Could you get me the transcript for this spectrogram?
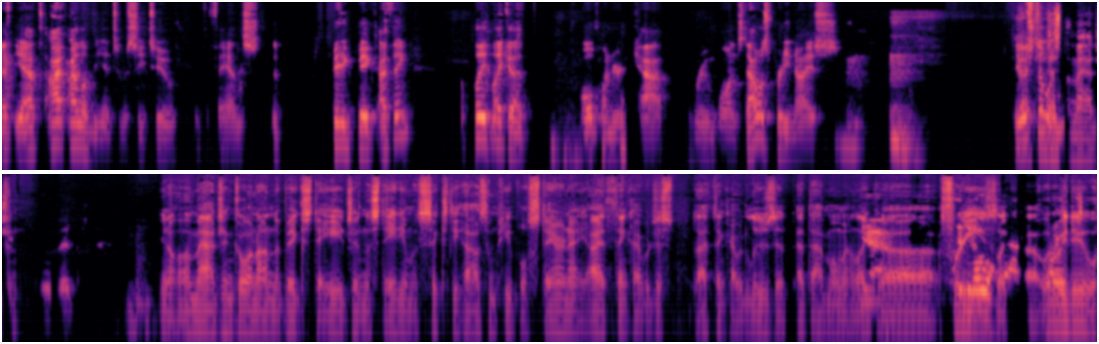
uh, yeah, I, I love the intimacy too with the fans. The big big. I think I played like a 1200 cap room once. That was pretty nice. It Yeah, was I can still a just imagine. Bit. You know, imagine going on the big stage in the stadium with sixty thousand people staring at you. I think I would just, I think I would lose it at that moment. Like, Yeah. uh, freeze. know, like, uh, what do I do?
